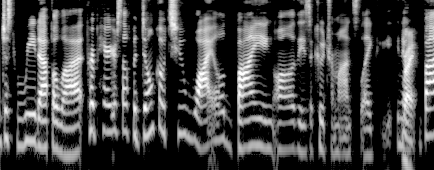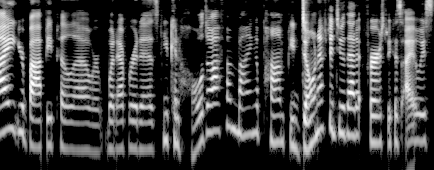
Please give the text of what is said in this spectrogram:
Just read up a lot, prepare yourself, but don't go too wild buying all of these accoutrements. Like, you know, Right. buy your boppy pillow or whatever it is. You can hold off on buying a pump. You don't have to do that at first because I always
